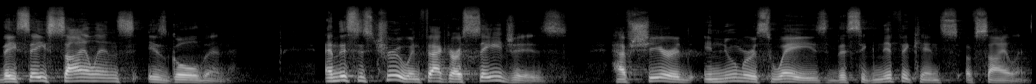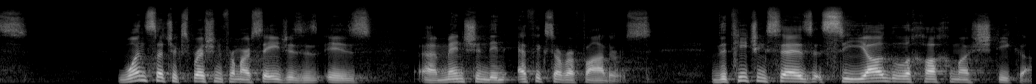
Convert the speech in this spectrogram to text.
They say silence is golden. And this is true. In fact, our sages have shared in numerous ways the significance of silence. One such expression from our sages is, is uh, mentioned in Ethics of Our Fathers. The teaching says, Siyag l'chachma shtika,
